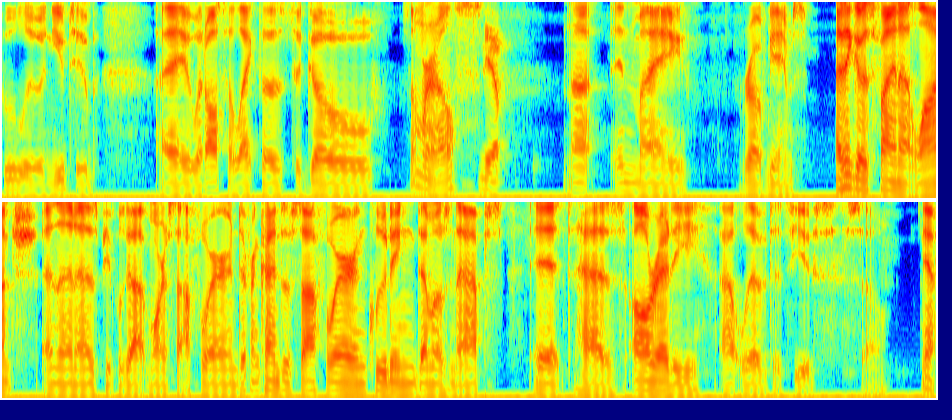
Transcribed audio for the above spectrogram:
Hulu and YouTube, I would also like those to go somewhere else yep. not in my row of games. I think it was fine at launch, and then as people got more software and different kinds of software, including demos and apps, it has already outlived its use. So, yeah.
